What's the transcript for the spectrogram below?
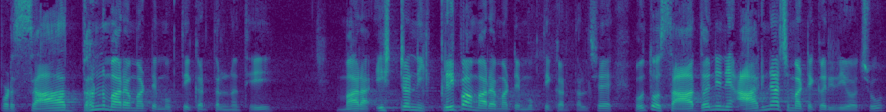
પણ સાધન મારા માટે મુક્તિ કરતલ નથી. મારા ઈષ્ટની કૃપા મારા માટે મુક્તિ કરતલ છે. હું તો સાધનની આજ્ઞા જ માટે કરી રહ્યો છું.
